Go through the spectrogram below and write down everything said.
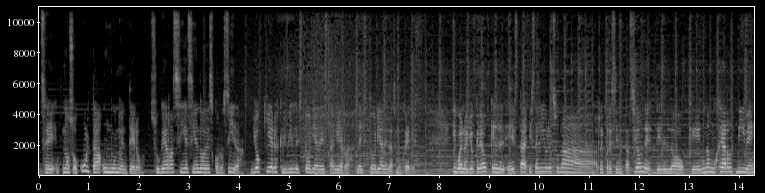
se nos oculta un mundo entero. Su guerra sigue siendo desconocida. Yo quiero escribir la historia de esta guerra, la historia de las mujeres. Y bueno, yo creo que esta, este libro es una representación de, de, lo que una mujer vive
